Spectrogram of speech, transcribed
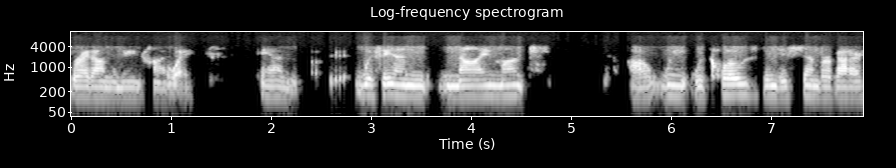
right on the main highway. And within nine months, uh, we, we closed in December, got our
